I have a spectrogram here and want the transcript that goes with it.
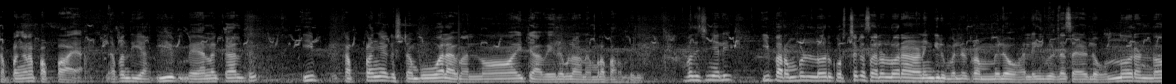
കപ്പളങ്ങ പപ്പായ. അപ്പോൾ എന്ത് ചെയ്യുക ഈ വേനൽക്കാലത്ത് ഈ കപ്പളങ്ങയൊക്കെ ഇഷ്ടംപോലെ നന്നായിട്ട് അവൈലബിൾ ആണ് നമ്മളെ പറമ്പിൽ അപ്പോൾ എന്ന് വെച്ച് കഴിഞ്ഞാൽ ഈ പറമ്പുള്ളവർ കുറച്ചൊക്കെ സ്ഥലമുള്ളവരാണെങ്കിലും വല്ല ഡ്രമ്മിലോ അല്ലെങ്കിൽ വീടിന്റെ സൈഡിലോ ഒന്നോ രണ്ടോ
